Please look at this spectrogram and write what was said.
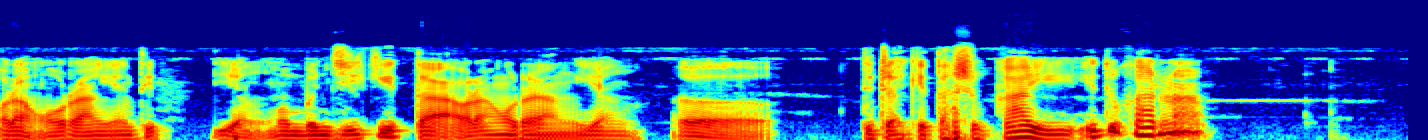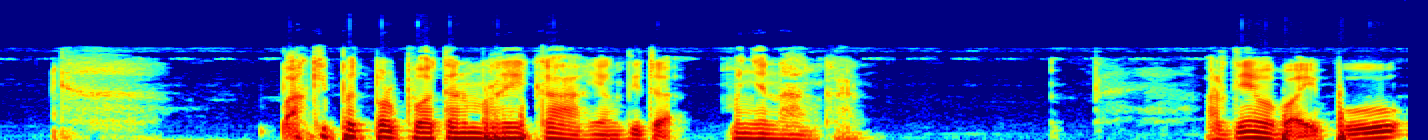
orang-orang yang yang membenci kita, orang-orang yang uh, tidak kita sukai itu karena akibat perbuatan mereka yang tidak menyenangkan. Artinya Bapak Ibu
